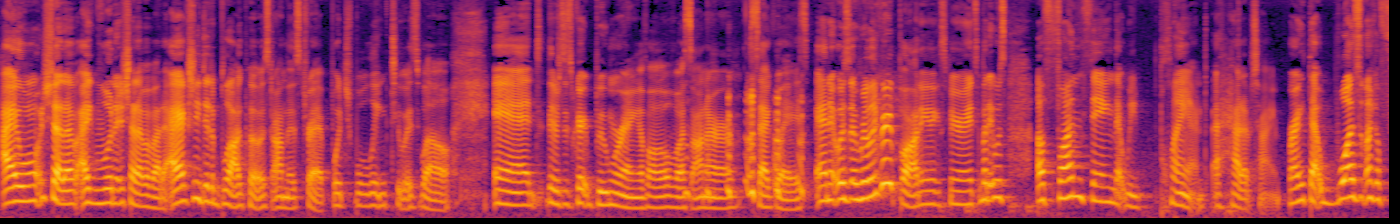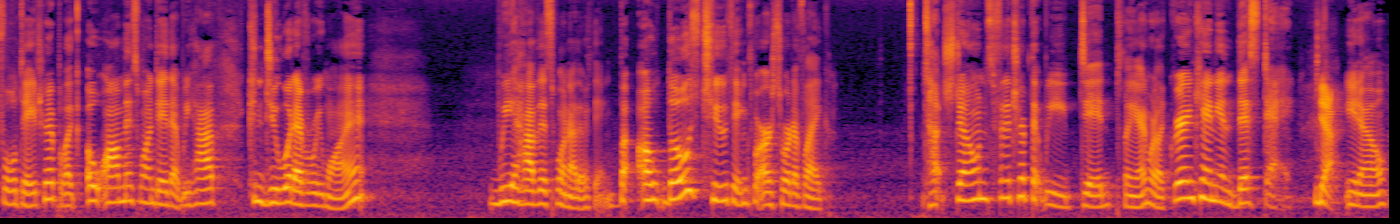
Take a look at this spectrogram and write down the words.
I won't shut up. I wouldn't shut up about it. I actually did a blog post on this trip, which we'll link to as well. And there's this great boomerang of all of us on our segways. And it was a really great bonding experience, but it was a fun thing that we planned ahead of time, right? That wasn't like a full day trip, like, oh, on this one day that we have, can do whatever we want. We have this one other thing. But uh, those two things were our sort of like touchstones for the trip that we did plan. We're like Grand Canyon this day. Yeah. you know?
